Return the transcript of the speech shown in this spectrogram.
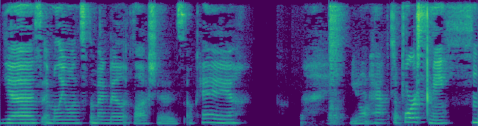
Yes, Emily wants the magnetic lashes. Okay. You don't have to force me.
